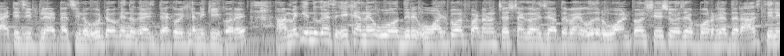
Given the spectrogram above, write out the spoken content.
রাইটে যে প্লেয়ারটা ছিল, ওটাও কিন্তু গাইজ দেখো এখানে কি করে। আমি কিন্তু গাইজ এখানে ওদের ওয়াল টু ওয়াল পাঠানোর চেষ্টা করে যাতে, ভাই, ওদের ওয়াল টু ওয়াল শেষ হয়ে যায় পরে যাতে রাশ দিলে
